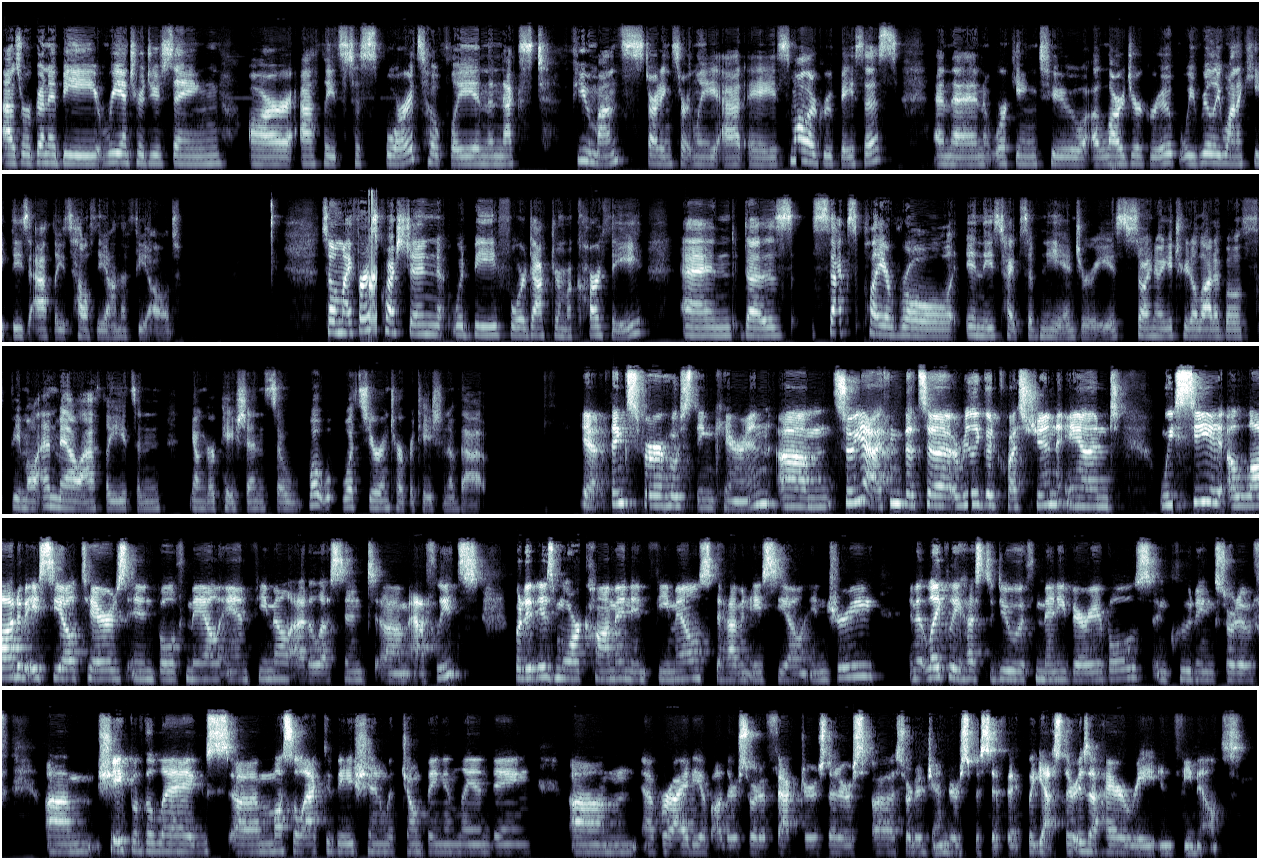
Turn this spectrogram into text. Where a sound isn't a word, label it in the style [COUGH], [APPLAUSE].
as we're going to be reintroducing our athletes to sports, hopefully in the next few months, starting certainly at a smaller group basis and then working to a larger group, we really want to keep these athletes healthy on the field. So, my first question would be for Dr. McCarthy. And does sex play a role in these types of knee injuries? So, I know you treat a lot of both female and male athletes and younger patients. So, what, what's your interpretation of that? Yeah, thanks for hosting, Karen. Um, so, yeah, I think that's a, really good question. And we see a lot of ACL tears in both male and female adolescent um, athletes but it is more common in females to have an ACL injury. And it likely has to do with many variables, including sort of um, shape of the legs, uh, muscle activation with jumping and landing, um, a variety of other sort of factors that are uh, sort of gender specific. But yes, there is a higher rate in females.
